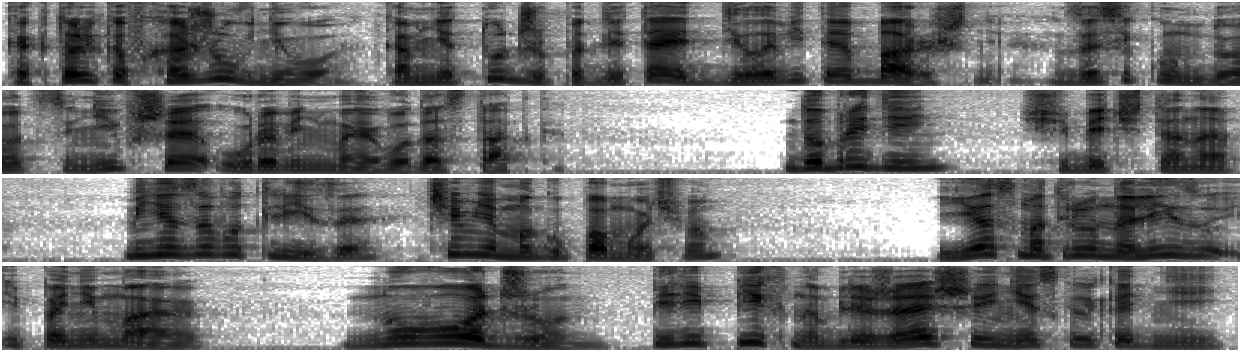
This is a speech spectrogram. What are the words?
Как только вхожу в него, ко мне тут же подлетает деловитая барышня, за секунду оценившая уровень моего достатка. «Добрый день», – щебечет она. «Меня зовут Лиза. Чем я могу помочь вам?» Я смотрю на Лизу и понимаю. Ну вот же он, перепих на ближайшие несколько дней.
